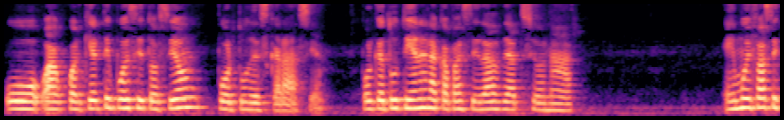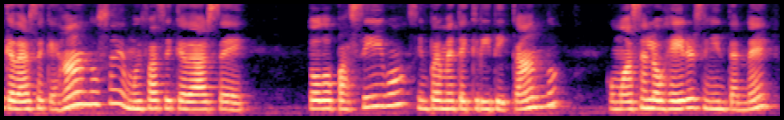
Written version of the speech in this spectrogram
o a cualquier tipo de situación por tu desgracia, porque tú tienes la capacidad de accionar. Es muy fácil quedarse quejándose, es muy fácil quedarse todo pasivo, simplemente criticando, como hacen los haters en internet.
